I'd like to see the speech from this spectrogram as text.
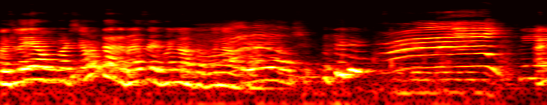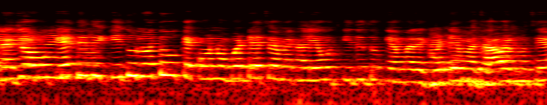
બસ લઈ આવવું પડશે હો તારે રસોઈ બનાવતો બનાવતો. અને જો હું કહેતી હતી કીધું નતું કે કોનો બર્થડે છે અમે ખાલી એવું જ કીધું હતું કે અમારે બર્થડે માં જવાનું છે.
